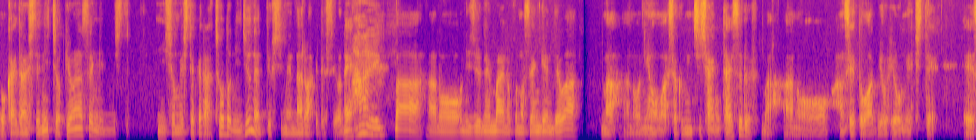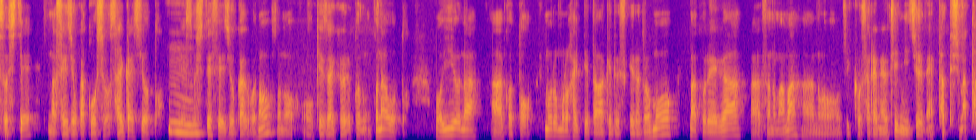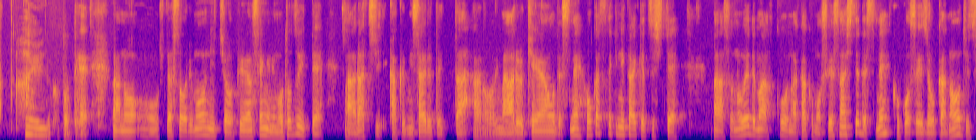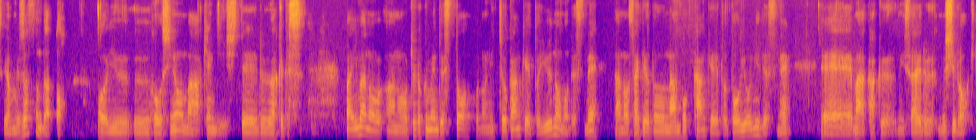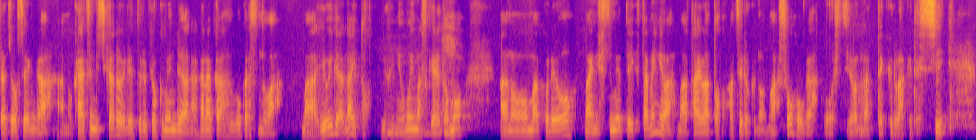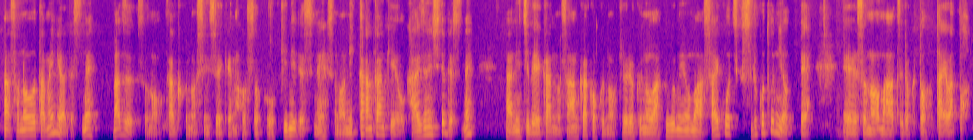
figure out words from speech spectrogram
会談して日朝平壌宣言にしてに署名してからちょうど20年という節目になるわけですよね。はい、まああの20年前のこの宣言ではまあ、あの日本は植民地支配に対する、まあ、あの反省と詫びを表明して、えー、そして、まあ、正常化交渉を再開しようと、うん、そして正常化後のその経済協力を行おうと。いうようなこと。もろもろ入っていたわけですけれども、まあ、これがそのままあの実行されないうちに20年経ってしまったと。い。うことで、はい、あの岸田総理も日朝平壌宣言に基づいて、まあ、拉致核ミサイルといったあの今ある懸案をですね包括的に解決してまあ、その上でまあ不幸な核も生産してですね国交正常化の実現を目指すんだという方針をまあ堅持しているわけです。まあ、今のあの局面ですとこの日朝関係というのもですねあの先ほどの南北関係と同様にですねえー、まあ核ミサイルむしろ北朝鮮があの開発に力を入れている局面ではなかなか動かすのはまあ容易ではないというふうに思いますけれども、あのまあ、これを前に進めていくためには、まあ、対話と圧力のまあ双方がこう必要になってくるわけですし、まあ、そのためにはですねまずその韓国の新政権の発足を機にですねその日韓関係を改善してですね日米韓の3カ国の協力の枠組みをまあ再構築することによって、えそのまあ圧力と対話と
